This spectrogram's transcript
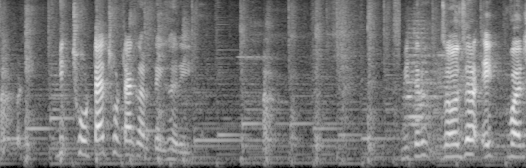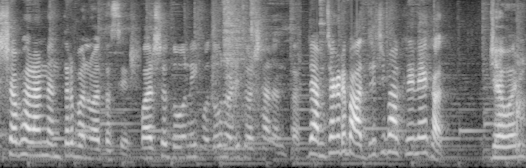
पण मी छोट्या छोट्या करते घरी. मी तर जवळजवळ एक वर्षभरानंतर बनवत असेल. वर्ष दोन एक दोन अडीच वर्षानंतर. म्हणजे आमच्याकडे बाजरीची भाकरी नाही खात. ज्वारी?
